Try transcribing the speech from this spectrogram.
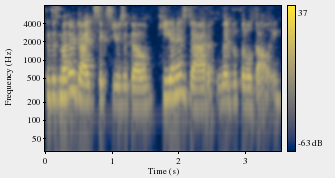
Since his mother died six years ago, he and his dad lived with little Dolly.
